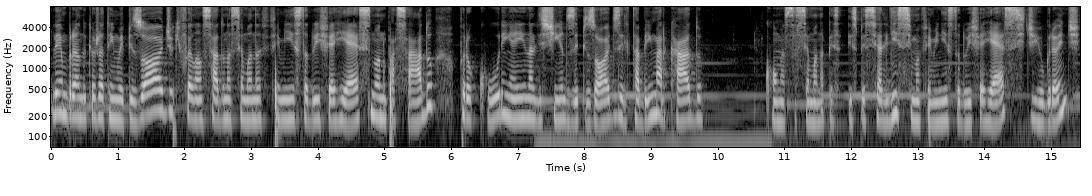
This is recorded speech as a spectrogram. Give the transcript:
Lembrando que eu já tenho um episódio que foi lançado na Semana Feminista do IFRS no ano passado. Procurem aí na listinha dos episódios, ele está bem marcado como essa semana especialíssima feminista do IFRS de Rio Grande.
